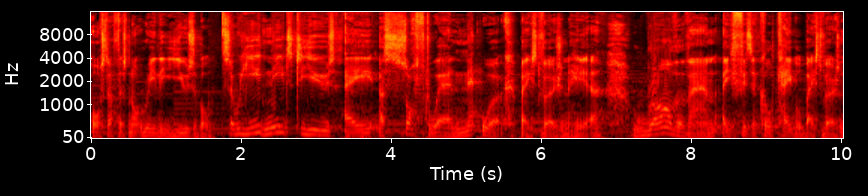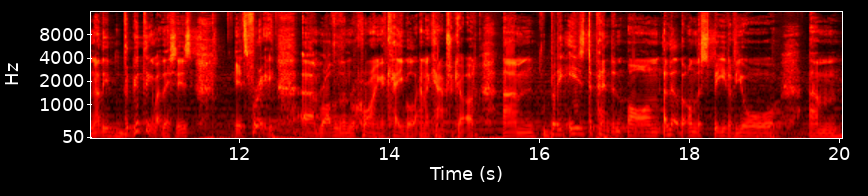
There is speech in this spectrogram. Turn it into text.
or stuff that's not really usable. So we need to use a, a software network based version here rather than a physical cable based version. Now the, the good thing about this is it's free um, rather than requiring a cable and a capture card. Um, but it is dependent on a little bit on the speed of your um,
